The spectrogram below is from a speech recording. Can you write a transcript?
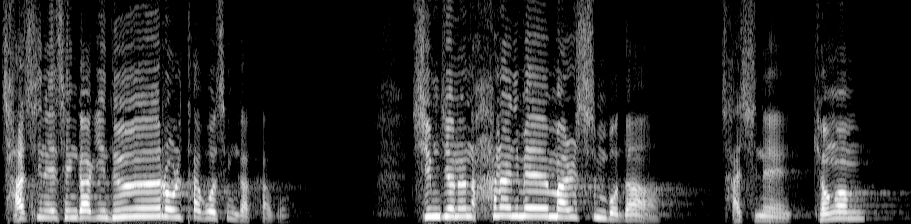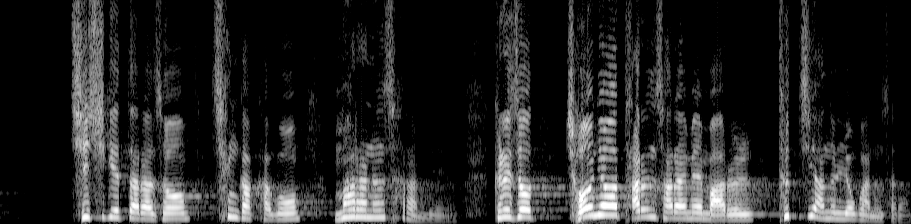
자신의 생각이 늘 옳다고 생각하고, 심지어는 하나님의 말씀보다 자신의 경험, 지식에 따라서 생각하고 말하는 사람이에요. 그래서 전혀 다른 사람의 말을 듣지 않으려고 하는 사람.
